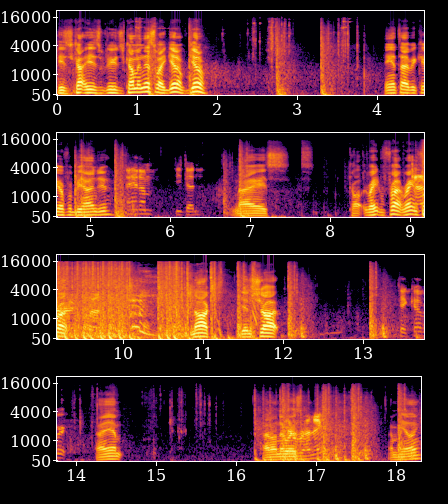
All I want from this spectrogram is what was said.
He's co- he's he's coming this way. Get him. Get him. Anti, be careful behind you. I hit him. He's dead. Nice. Call, right in front. Right in front. right in front. Knock. Getting shot. Take cover. I am. I don't know They're where. running. I'm healing.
